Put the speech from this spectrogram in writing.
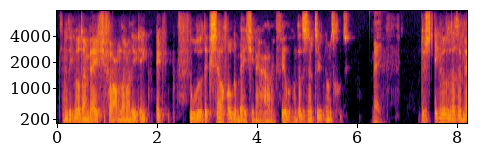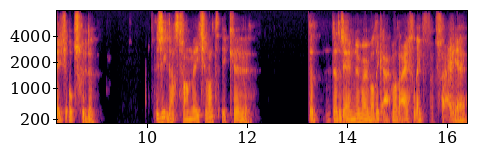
Want ik wilde een beetje veranderen. Want ik, ik, ik voelde dat ik zelf ook een beetje in herhaling viel. Want dat is natuurlijk nooit goed. nee. Dus ik wilde dat een beetje opschudden. Dus ik dacht van, weet je wat, ik, eh, dat, dat is een nummer wat, ik, wat eigenlijk een vrij eh,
